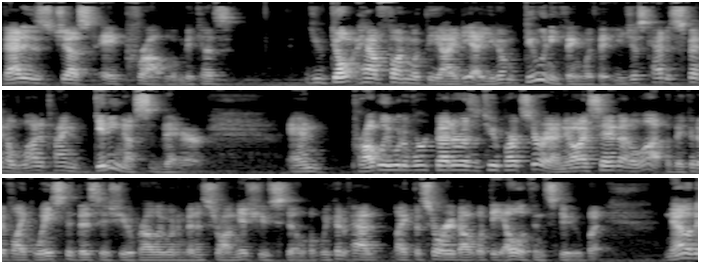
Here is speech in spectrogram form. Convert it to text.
that is just a problem because you don't have fun with the idea. You don't do anything with it. You just had to spend a lot of time getting us there. And probably would have worked better as a two-part story. I know I say that a lot, but they could have like wasted this issue. Probably would have been a strong issue still, but we could have had like the story about what the elephants do. But now they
